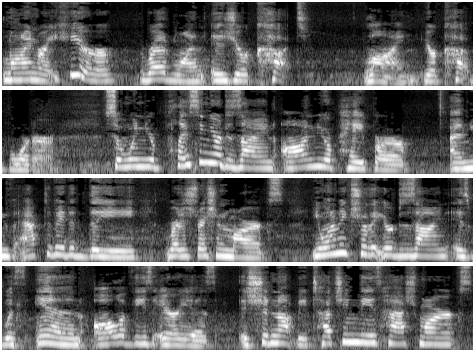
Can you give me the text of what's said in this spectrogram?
line right here, red one, is your cut line, your cut border. So when you're placing your design on your paper and you've activated the registration marks, you want to make sure that your design is within all of these areas. It should not be touching these hash marks.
